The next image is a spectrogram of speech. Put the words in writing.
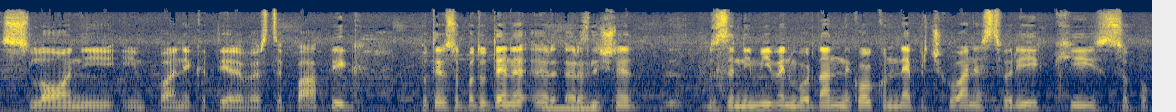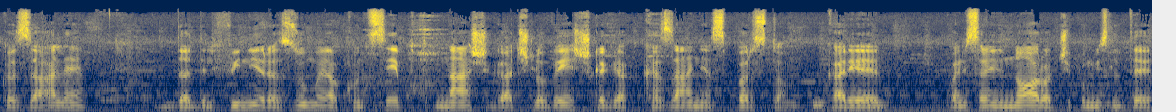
sloni in pa nekatere vrste papig. Potem so pa tudi ene različne zanimive in morda nekoliko nepričakovane stvari, ki so pokazale, da delfini razumejo koncept našega človeškega kazanja s prstom. Kar je po eni strani noro, če pomislite,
